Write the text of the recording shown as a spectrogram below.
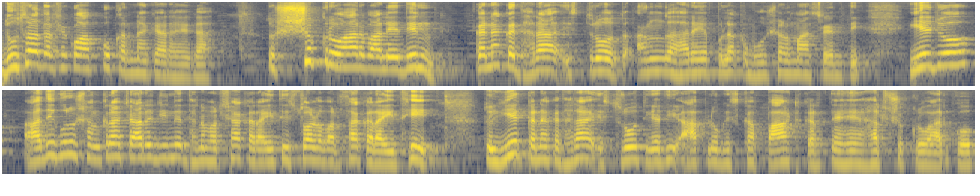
दूसरा दर्शकों, आपको करना क्या रहेगा? तो शुक्रवार वाले दिन कनक धरा स्त्रोत, अंग हरे पुलक भूषण माँ श्रेंति ये जो आदि गुरु शंकराचार्य जी ने धनवर्षा कराई थी, स्वर्ण वर्षा कराई थी तो ये कनक धरा स्त्रोत यदि आप लोग इसका पाठ करते हैं हर शुक्रवार को,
